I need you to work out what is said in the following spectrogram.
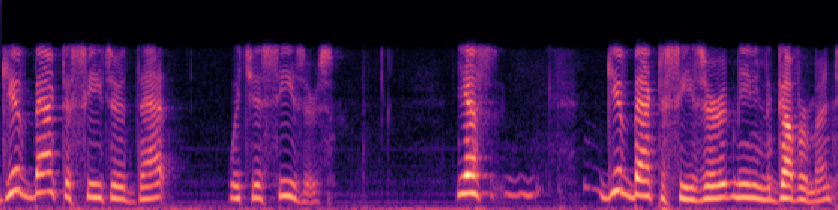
Give back to Caesar that which is Caesar's. Yes, give back to Caesar, meaning the government,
